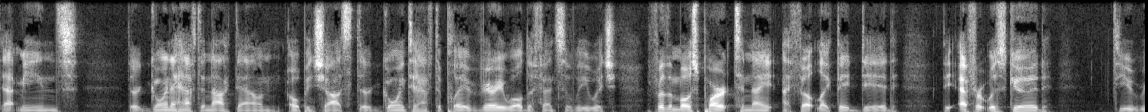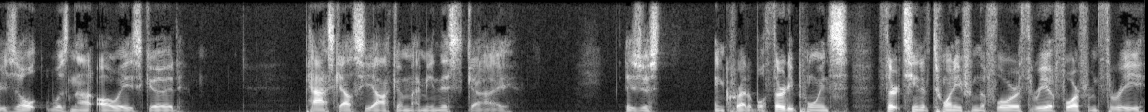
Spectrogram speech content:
That means they're going to have to knock down open shots. They're going to have to play very well defensively, which for the most part tonight I felt like they did. The effort was good. The result was not always good. Pascal Siakam, I mean, this guy is just incredible. 30 points, 13 of 20 from the floor, 3 of 4 from 3,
